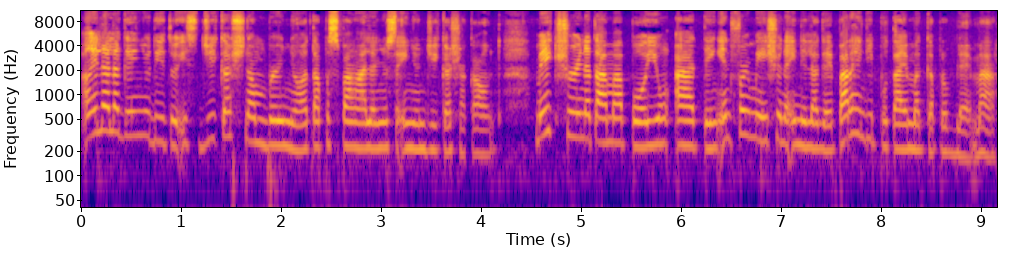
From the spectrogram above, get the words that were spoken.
ang ilalagay nyo dito is GCash number nyo, tapos pangalan nyo sa inyong GCash account. Make sure na tama po yung ating information na inilagay para hindi po tayo magka-problema.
